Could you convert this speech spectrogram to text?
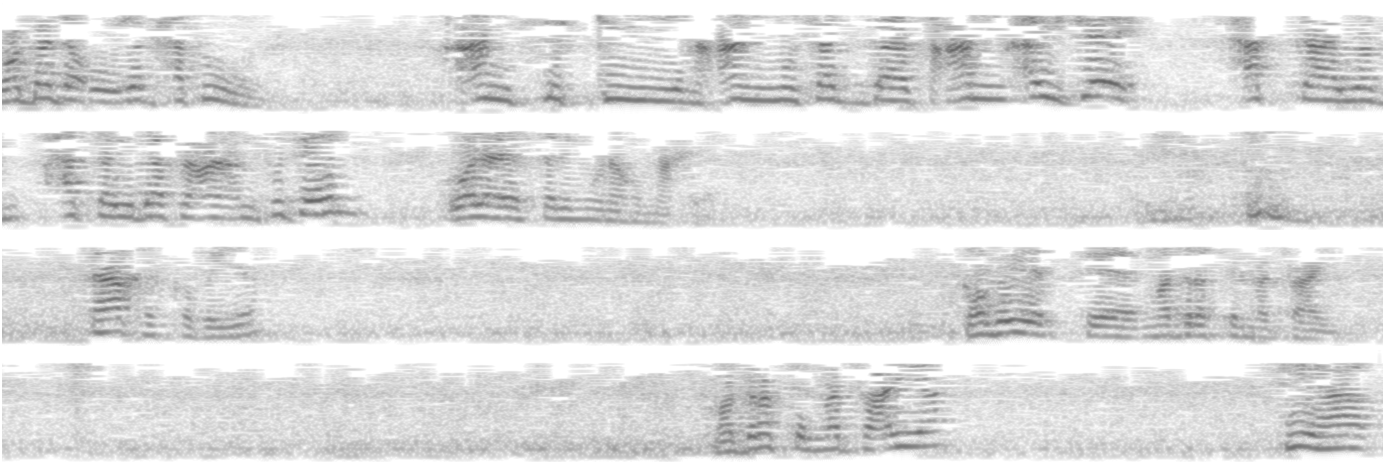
وبدأوا يبحثون عن سكين عن مسدس عن أي شيء حتى حتى يدافعوا عن أنفسهم ولا يستلمونهم أحيانا آخر قضية. قضية مدرسة المدفعية. مدرسة المدفعية فيها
